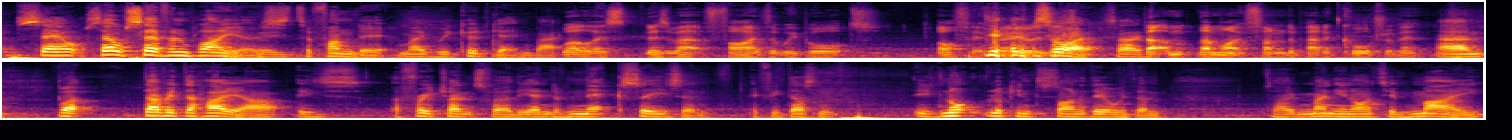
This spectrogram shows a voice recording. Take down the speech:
loan? Sell sell seven players to fund it. Maybe we could get him back. Well, there's there's about five that we bought off him. Yeah, Maybe that's there's- right, so- that that might fund about a quarter of it. Um, but David De Gea is a free transfer at the end of next season. If he doesn't, he's not looking to sign a deal with them. So Man United may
